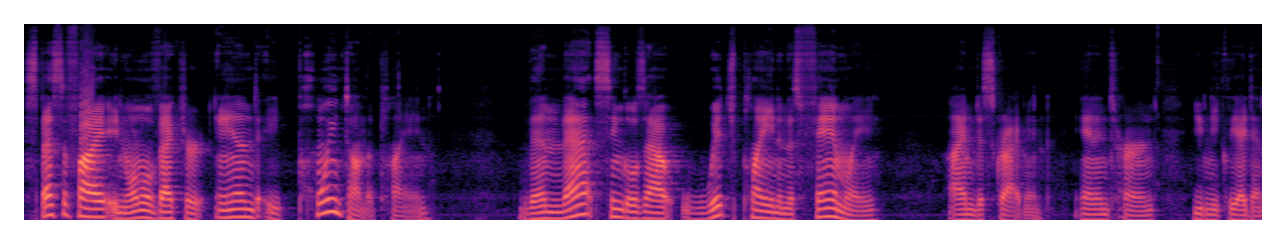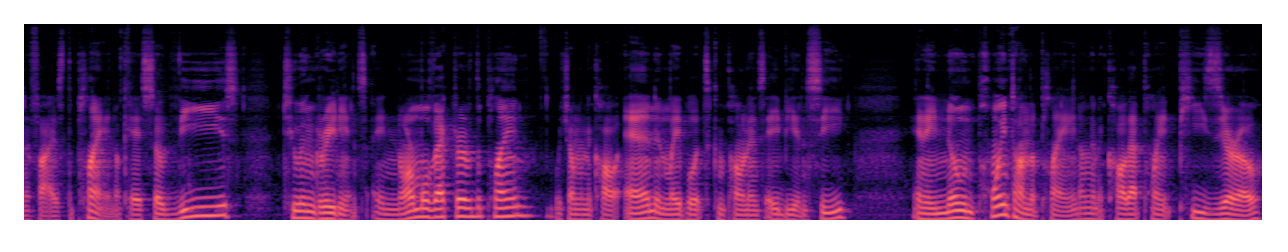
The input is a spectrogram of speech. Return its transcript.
specify a normal vector and a point on the plane, then that singles out which plane in this family I'm describing, and in turn uniquely identifies the plane. Okay, so these two ingredients, a normal vector of the plane, which I'm going to call n and label its components a, b, and c, and a known point on the plane, I'm going to call that point p0,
